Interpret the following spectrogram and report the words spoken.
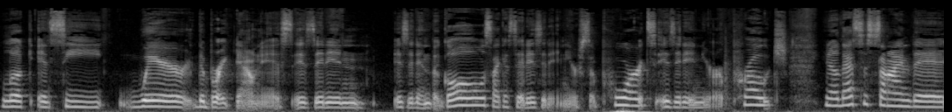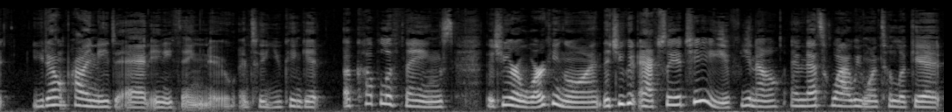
look and see where the breakdown is. Is it in is it in the goals like i said is it in your supports is it in your approach you know that's a sign that you don't probably need to add anything new until you can get a couple of things that you are working on that you can actually achieve, you know. And that's why we want to look at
